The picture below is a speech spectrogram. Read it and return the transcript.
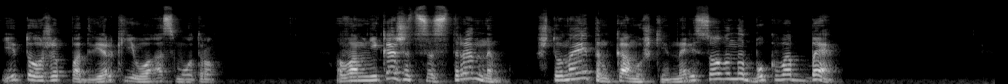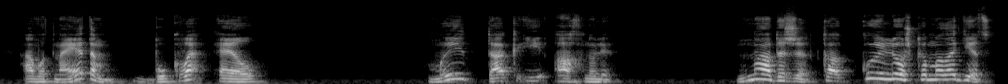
и тоже подверг его осмотру. Вам не кажется странным, что на этом камушке нарисована буква «Б», а вот на этом буква «Л»? Мы так и ахнули. Надо же, какой Лёшка молодец!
